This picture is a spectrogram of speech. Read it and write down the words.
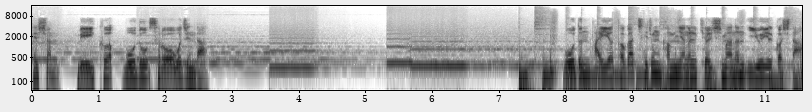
패션, 메이크업 모두 새로워진다. 모든 다이어터가 체중 감량을 결심하는 이유일 것이다.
